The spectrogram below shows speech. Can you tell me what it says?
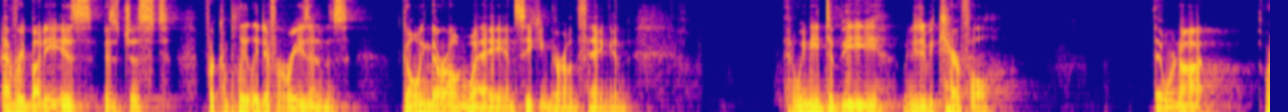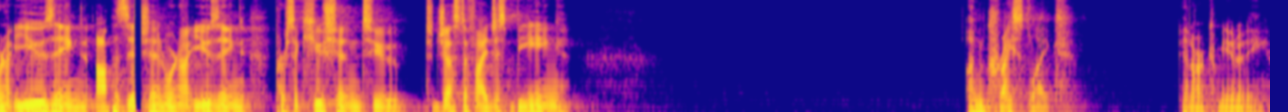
everybody is is just for completely different reasons going their own way and seeking their own thing. And, and we need to be we need to be careful that we're not we're not using opposition, we're not using persecution to, to justify just being unchristlike in our community.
